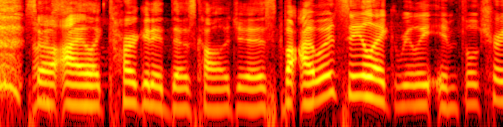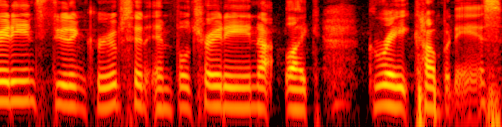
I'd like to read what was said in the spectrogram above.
so Nice. I like targeted those colleges. But I would say like really infiltrating student groups and infiltrating like great companies.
